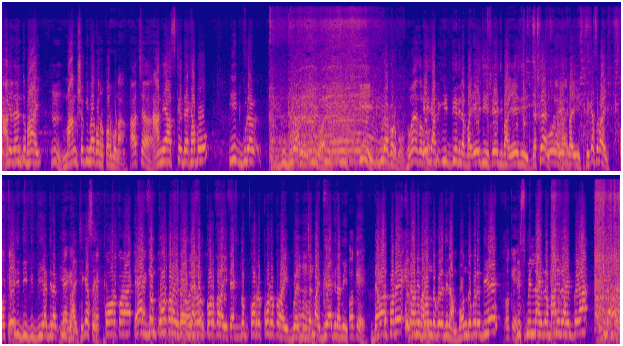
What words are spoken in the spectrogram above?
আমি কিন্তু ভাই মাংস কিমা কর- করব না। আচ্ছা। আমি আজকে দেখাবো ইট গুড়া গুড়া করে। ইট ইট গুড়া করব। এই যে আমি ইট দিয়ে দিলাম ভাই এই যে এই যে ভাই এই যে ওরে এই ভাই। ইট ঠিক আছে ভাই. এই যে দিয়ে দিলাম ইট ভাই ঠিক আছে? মানে কর করা একদম কর করা ইট। দেখেন কর করা ইট একদম কর কর করা ইট বুঝ- বুঝছেন ভাই? দিয়ে দিলাম ইট. দেওয়ার পরে এটা আমি বন্ধ করে দিলাম। বন্ধ করে দিয়ে বিসমিল্লাহির রহমানির রহিম কইয়া দিলাম ভাই।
